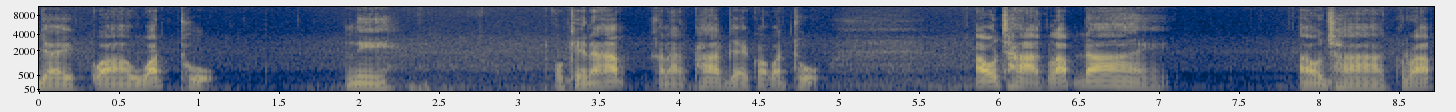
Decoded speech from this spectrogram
ใหญ่กว่าวัตถุนี่โอเคนะครับ ขนาดภาพใหญ่กว่าวัตถุ เอาฉากรับได้ เอาฉากรับ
